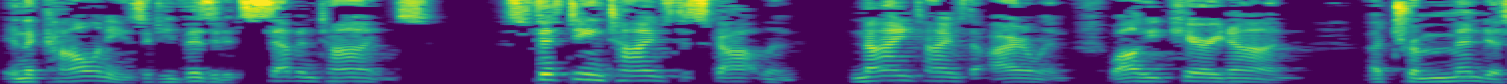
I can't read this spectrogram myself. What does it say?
In the colonies that he visited seven times, 15 times to Scotland, nine times to Ireland, while he carried on a tremendous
